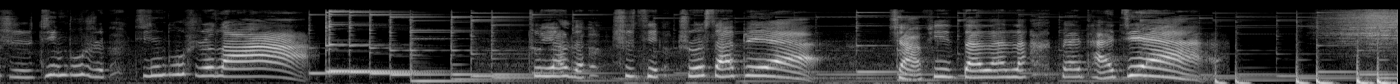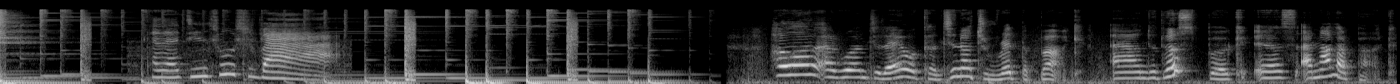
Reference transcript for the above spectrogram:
事，听故事，听故事啦！重要的事情说三遍，小屁哒啦啦，明天见！快来听故事吧！Hello everyone, today we'll continue to read the book. And this book is another book.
